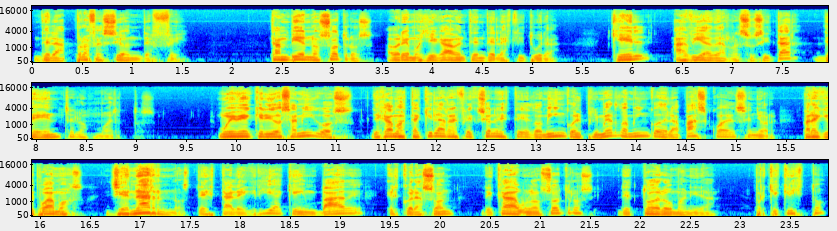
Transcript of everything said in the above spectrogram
de la profesión de fe. También nosotros habremos llegado a entender la Escritura, que Él había de resucitar de entre los muertos. Muy bien, queridos amigos, dejamos hasta aquí la reflexión este domingo, el primer domingo de la Pascua del Señor, para que podamos llenarnos de esta alegría que invade el corazón de cada uno de nosotros, de toda la humanidad, porque Cristo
